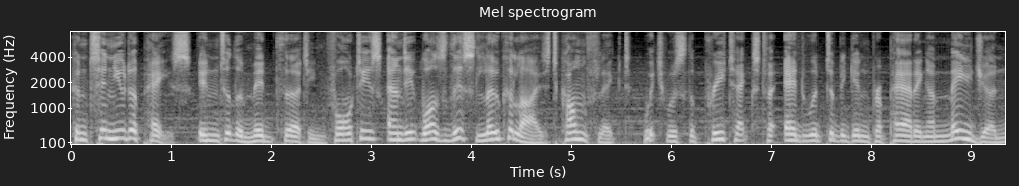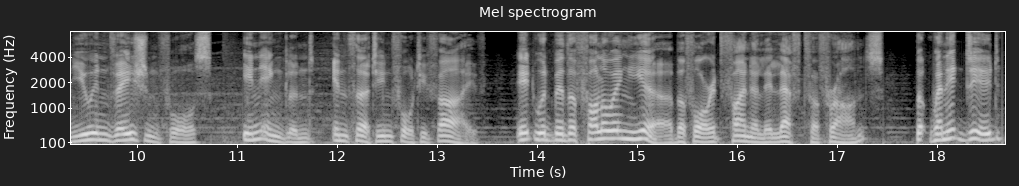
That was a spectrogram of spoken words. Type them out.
continued apace into the mid 1340s, and it was this localized conflict which was the pretext for Edward to begin preparing a major new invasion force in England in 1345. It would be the following year before it finally left for France, but when it did,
